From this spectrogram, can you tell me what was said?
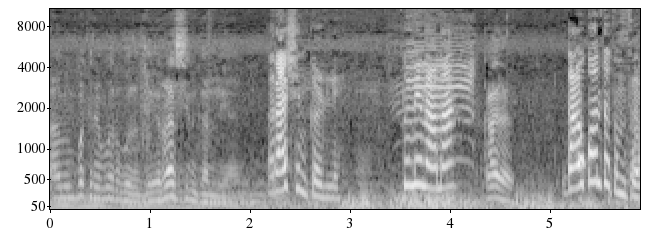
आम्ही बकरे बरोबर राशीन आम्ही. राशीन कडले तुम्ही मामा? काय झालं? गाव कोणतं तुमचं?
